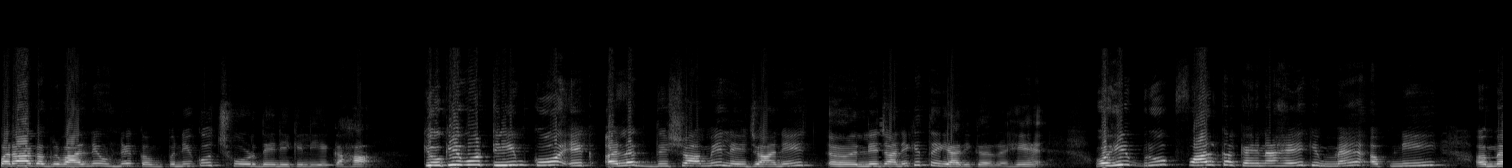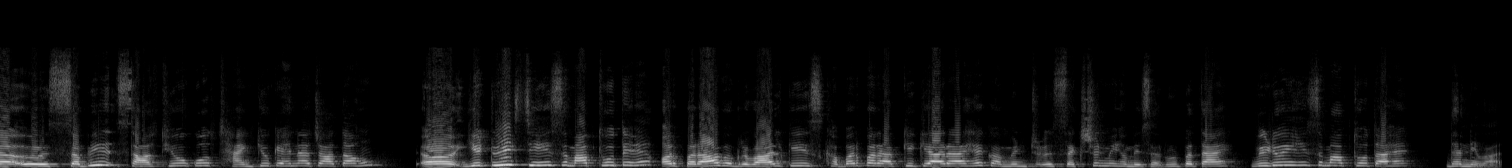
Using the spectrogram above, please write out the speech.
पराग अग्रवाल ने उन्हें कंपनी को छोड़ देने के लिए कहा, क्योंकि वो टीम को एक अलग दिशा में ले जाने ले जाने की तैयारी कर रहे हैं। वही ब्रूक फाल का कहना है कि मैं अपनी मैं सभी साथियों को थैंक यू कहना चाहता हूँ ये ट्वीट यही समाप्त होते हैं और पराग अग्रवाल की इस खबर पर आपकी क्या राय है? कमेंट सेक्शन में हमें ज़रूर बताएँ। वीडियो यही समाप्त होता है। धन्यवाद।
